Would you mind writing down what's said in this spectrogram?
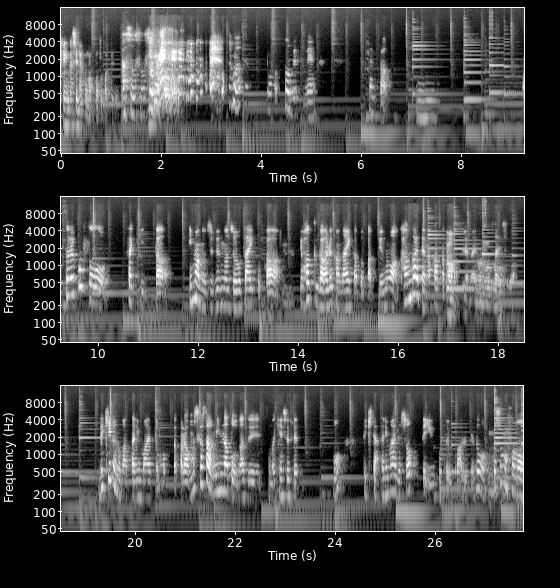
喧嘩しなくなったとかってあ、そうそうそう。そうそうですね。なんか、うん、それこそさっき言った今の自分の状態とかうん余白があるかないかとかっていうのは考えてなかったかもしれないです最初は。できるのが当たり前って思ってたからもしかしたらみんなと同じその研修生もできて当たり前でしょっていうことよくあるけどうん私もその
